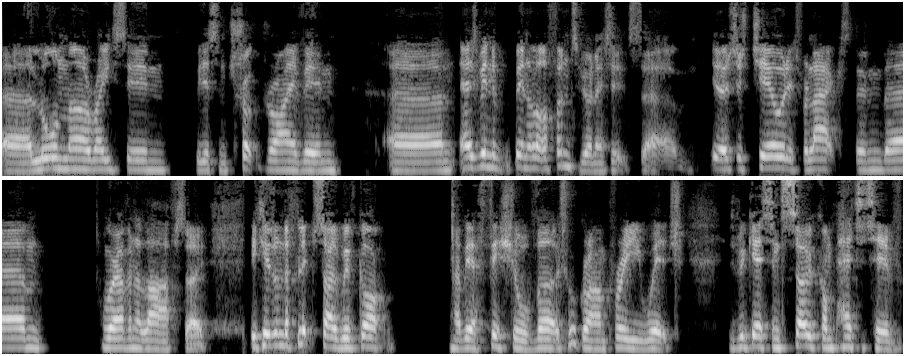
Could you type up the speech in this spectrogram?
uh, lawnmower racing. We did some truck driving. Um, it's been been a lot of fun to be honest. It's um, you know it's just chilled, it's relaxed, and um, we're having a laugh. So because on the flip side, we've got the official virtual Grand Prix, which has been getting so competitive.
